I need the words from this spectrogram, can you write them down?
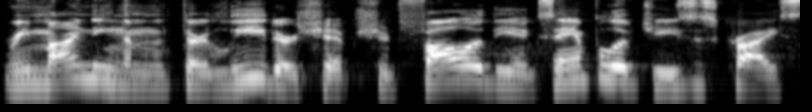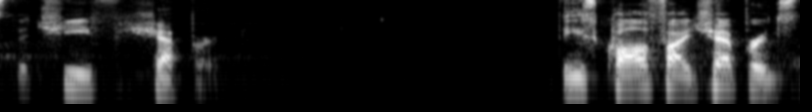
reminding them that their leadership should follow the example of Jesus Christ, the chief shepherd. These qualified shepherds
